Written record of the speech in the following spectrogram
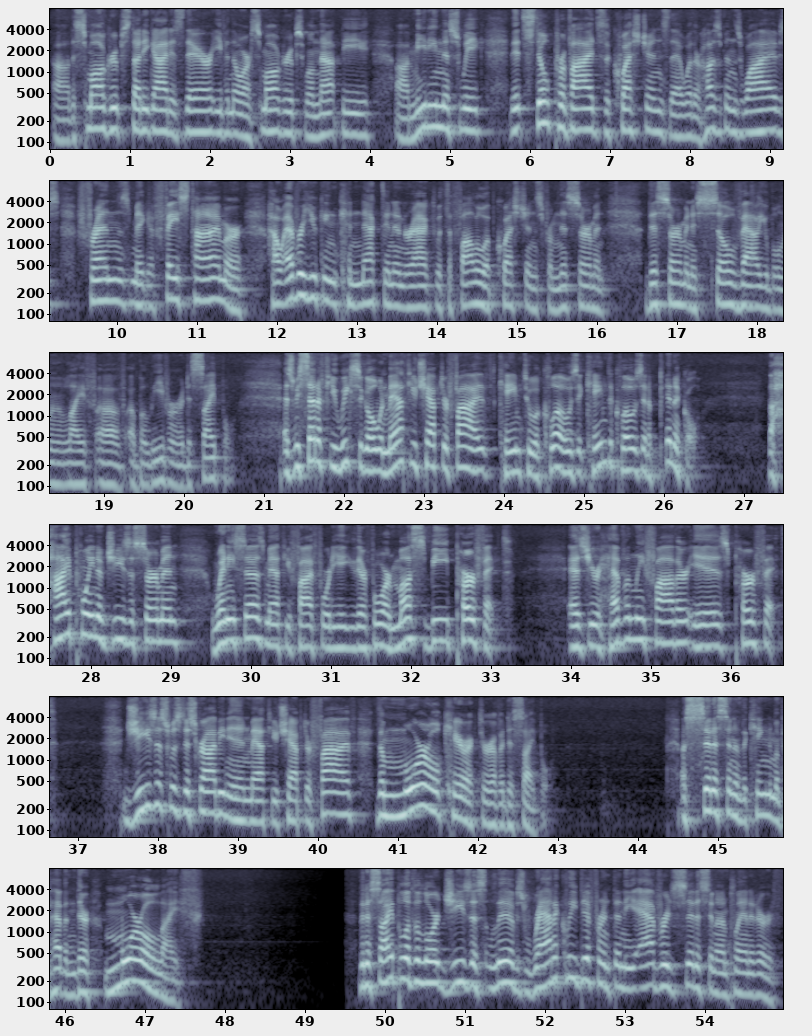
Uh, the small group study guide is there, even though our small groups will not be uh, meeting this week. It still provides the questions that whether husbands, wives, friends make a FaceTime or however you can connect and interact with the follow up questions from this sermon. This sermon is so valuable in the life of a believer, a disciple. As we said a few weeks ago, when Matthew chapter 5 came to a close, it came to close at a pinnacle. The high point of Jesus' sermon when he says, Matthew 5 48, therefore must be perfect as your heavenly Father is perfect. Jesus was describing in Matthew chapter 5 the moral character of a disciple, a citizen of the kingdom of heaven, their moral life. The disciple of the Lord Jesus lives radically different than the average citizen on planet Earth.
